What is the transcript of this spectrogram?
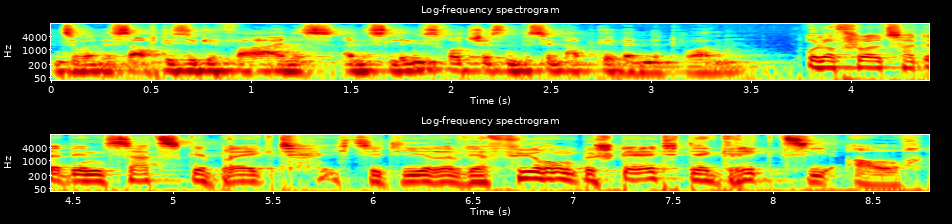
Insofern ist auch diese Gefahr eines, eines Linksrutsches ein bisschen abgewendet worden. Olaf Scholz hat ja den Satz geprägt, ich zitiere, wer Führung bestellt, der kriegt sie auch.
